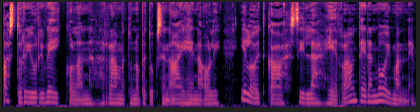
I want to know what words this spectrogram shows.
Pastori Juuri Veikkolan raamatun opetuksen aiheena oli Iloitkaa, sillä Herra on teidän voimanne.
